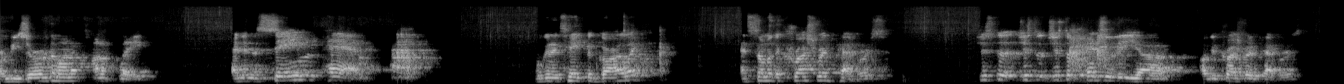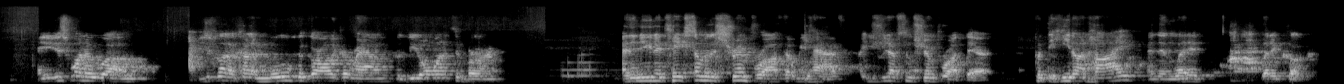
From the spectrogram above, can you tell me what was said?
and reserve them on a, on a plate. And in the same pan, we're going to take the garlic and some of the crushed red peppers, just a just a just a pinch of the uh, of the crushed red peppers, and you just want to um, you just want to kind of move the garlic around because you don't want it to burn. And then you're going to take some of the shrimp broth that we have. You should have some shrimp broth there. Put the heat on high, and then let it let it cook.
